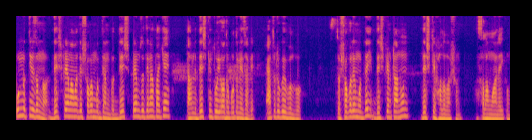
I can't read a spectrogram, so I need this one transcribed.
উন্নতির জন্য দেশপ্রেম আমাদের সবার মধ্যে আনব। দেশপ্রেম যদি না থাকে, তাহলে দেশ কিন্তু ওই অধপতনে যাবে। এতটুকুই বলব। তো সকলের মধ্যেই দেশপ্রেমটা আনুন, দেশকে ভালোবাসুন। আসসালামু আলাইকুম।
